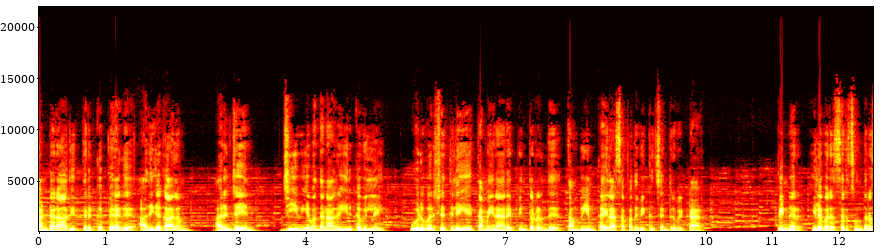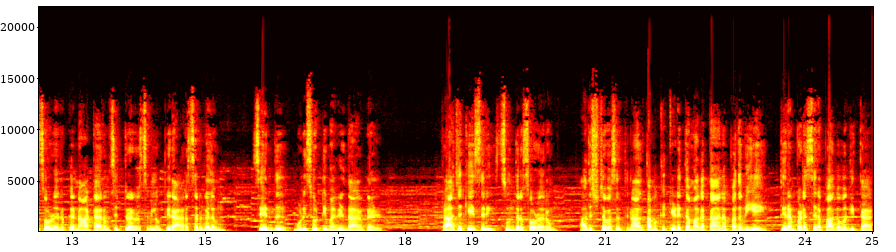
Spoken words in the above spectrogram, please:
கண்டராதித்தருக்கு பிறகு அதிக காலம் அரிஞ்சயன் ஜீவிய வந்தனாக இருக்கவில்லை. ஒரு வருஷத்திலேயே தமையனாரை பின்தொடர்ந்து தம்பியும் கைலாச பதவிக்கு சென்று விட்டார். பின்னர் இளவரசர் சுந்தர சோழருக்கு நாட்டாரும் சிற்றரசுகளும் பிற அரசர்களும் சேர்ந்து முடிசூட்டி மகிழ்ந்தார்கள். ராஜகேசரி சுந்தர சோழரும் அதிர்ஷ்டவசத்தினால் தமக்கு கிடைத்த மகத்தான பதவியை திறம்பட சிறப்பாக வகித்தார்.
